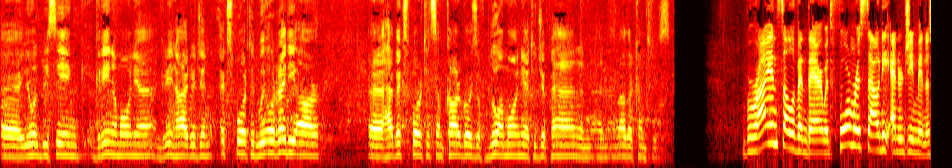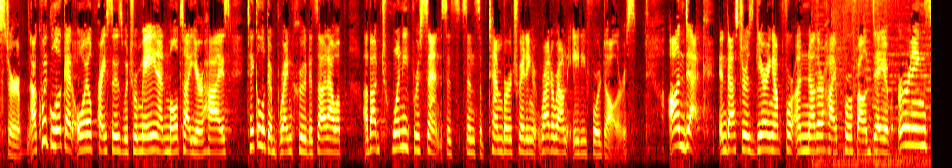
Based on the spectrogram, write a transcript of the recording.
you will be seeing green ammonia, green hydrogen exported. We already are. Uh, have exported some cargoes of blue ammonia to Japan and, and other countries. Brian Sullivan there with former Saudi energy minister. A quick look at oil prices, which remain at multi year highs. Take a look at Brent crude. It's now up about 20% since, since September, trading right around $84. On deck, investors gearing up for another high profile day of earnings.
